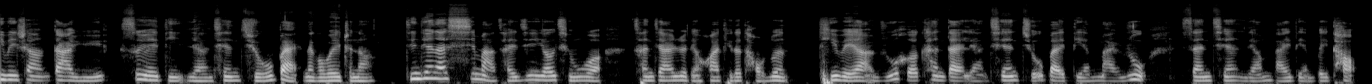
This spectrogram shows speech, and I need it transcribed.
意味上大于四月底两千九百那个位置呢？今天呢，西马财经邀请我参加热点话题的讨论，题为啊，如何看待两千九百点买入，三千两百点被套？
